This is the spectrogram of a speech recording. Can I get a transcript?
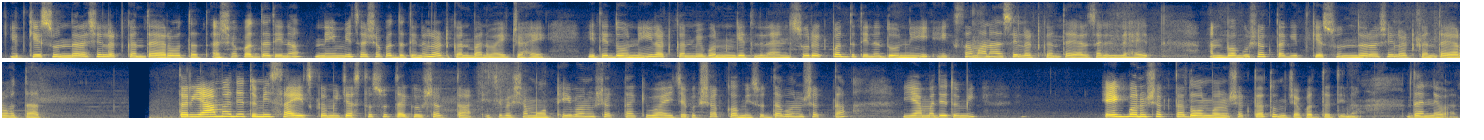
इतके सुंदर असे लटकन तयार होतात. अशा पद्धतीनं नेहमीच अशा पद्धतीनं लटकन बनवायचे आहे. इथे दोन्ही लटकन मी बनवून घेतलेले आहे आणि सुरेख पद्धतीने दोन्ही एक समान असे लटकन तयार झालेले आहेत. आणि बघू शकता की इतके सुंदर असे लटकन तयार होतात. तर यामध्ये तुम्ही साईज कमी जास्तसुद्धा घेऊ शकता. याच्यापेक्षा मोठेही बनवू शकता किंवा याच्यापेक्षा कमीसुद्धा बनवू शकता. यामध्ये तुम्ही एक बनवू शकता दोन बनवू शकता तुमच्या पद्धतीनं. धन्यवाद.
